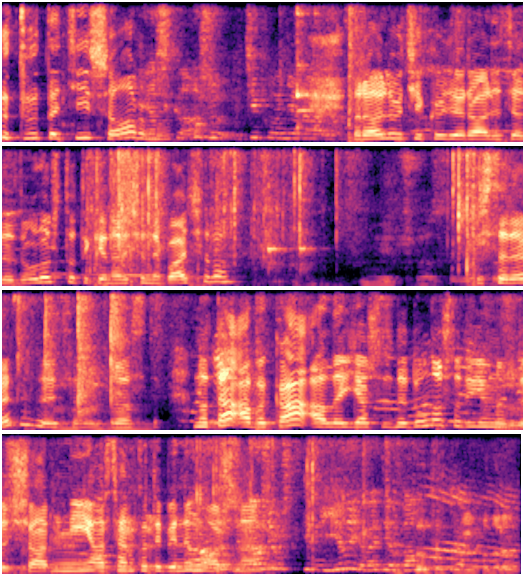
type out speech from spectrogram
тут такий шарми. Я ж кажу, очікування реально. Реально очікування реальність. Я не думала, що таке навіть не бачила. Нічого собі. Представляєте, дивіться, просто. Ну та АВК, але я ж не думала, що їм буде шар. Ні, Арсенко, тобі не можна. Кажу, що ти їли, я Хто то тобі подарив?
